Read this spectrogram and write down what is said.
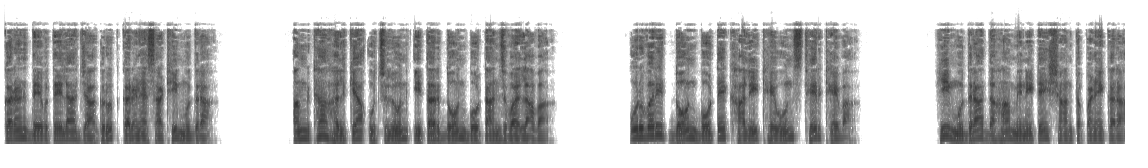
करण देवतेला जागृत करण्यासाठी मुद्रा. अंगठा हलक्या उचलून इतर दोन बोटांजवळ लावा. उर्वरित दोन बोटे खाली ठेवून स्थिर ठेवा. ही मुद्रा दहा मिनिटे शांतपणे करा.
